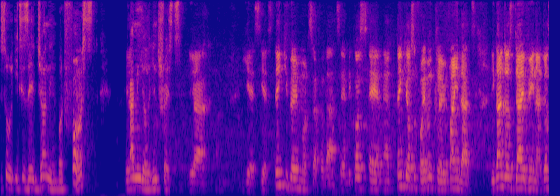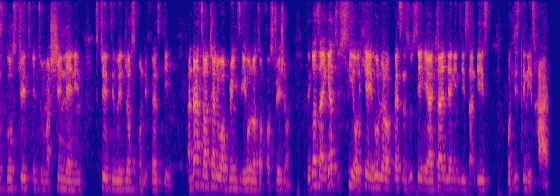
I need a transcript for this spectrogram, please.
so it is a journey, but first, yes. mean your interests. Yeah. Yes, yes. Thank you very much, sir, for that. And because, um, and thank you also for even clarifying that you can't just dive in and just go straight into machine learning straight away just on the first day. And that's actually what brings a whole lot of frustration. Because I get to see or hear a whole lot of persons who say, hey, I tried learning this and this, but this thing is hard.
